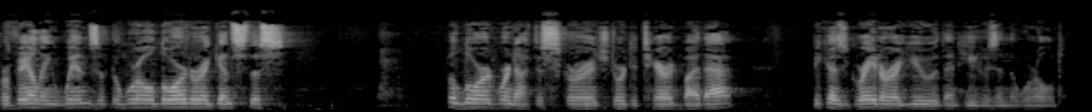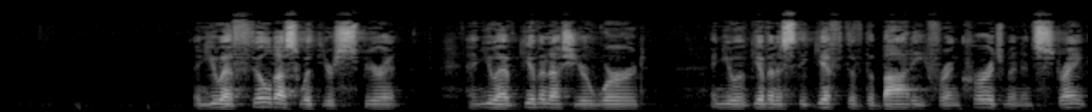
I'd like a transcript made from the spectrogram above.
Prevailing winds of the world, Lord, are against us. But Lord, we're not discouraged or deterred by that because greater are you than he who's in the world. And you have filled us with your spirit and you have given us your word and you have given us the gift of the body for encouragement and strength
